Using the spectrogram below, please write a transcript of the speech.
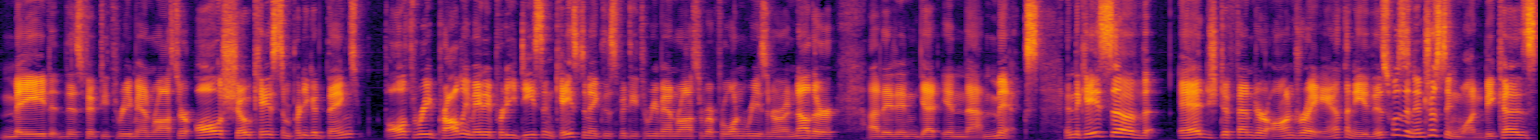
made this 53 man roster. All showcased some pretty good things. All three probably made a pretty decent case to make this 53 man roster, but for one reason or another, uh, they didn't get in that mix. In the case of edge defender Andre Anthony, this was an interesting one because.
